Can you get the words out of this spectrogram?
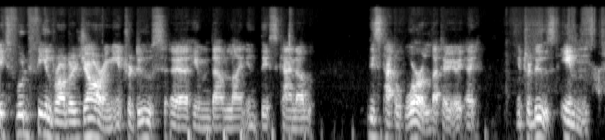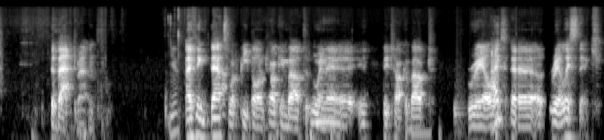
it would feel rather jarring introduce uh, him down the line in this kind of this type of world that I, uh, introduced in the Batman. Yeah. I think that's what people are talking about when uh, they talk about real, uh, realistic,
